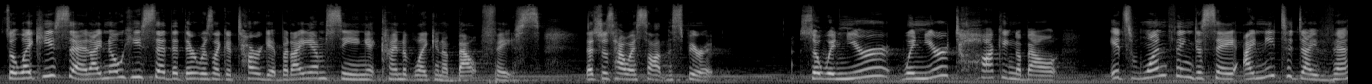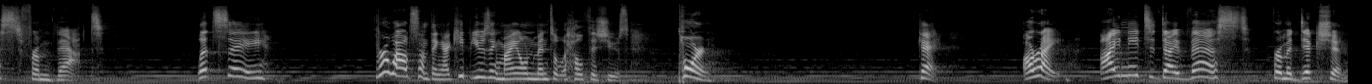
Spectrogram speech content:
So, like he said, I know he said that there was like a target, but I am seeing it kind of like an about face. That's just how I saw it in the spirit. So when you're when you're talking about it's one thing to say, I need to divest from that. Let's say, throw out something. I keep using my own mental health issues. Porn. Okay. All right. I need to divest from addiction.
